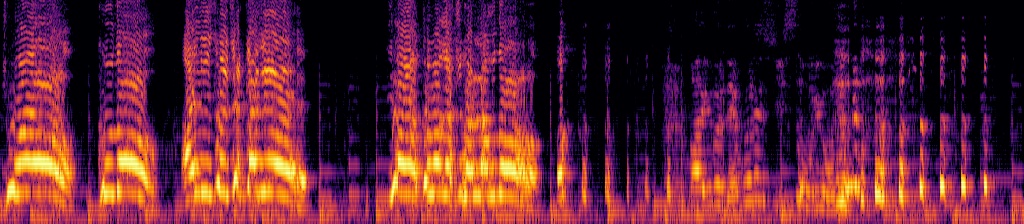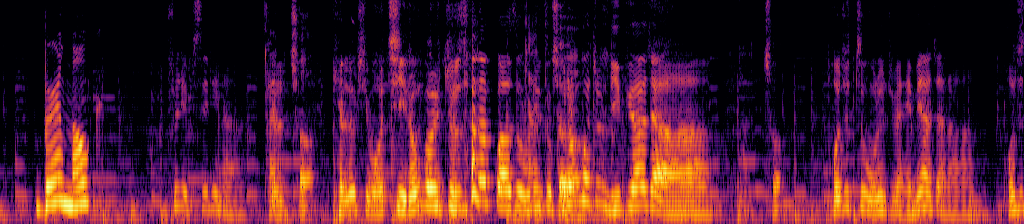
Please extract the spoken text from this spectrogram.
좋아요 구독 알림 설정까지. 야 도망가지 말라고 너. 아 이걸 내보낼 수 있어 우리 오늘. Burmok, Flip 3나 닥쳐 Galaxy Watch 이런 걸 좀 사갖고 와서 우리도 닥쳐. 그런 거 좀 리뷰하자. 닥쳐. Buds 2 오늘 좀 애매하잖아. Buds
